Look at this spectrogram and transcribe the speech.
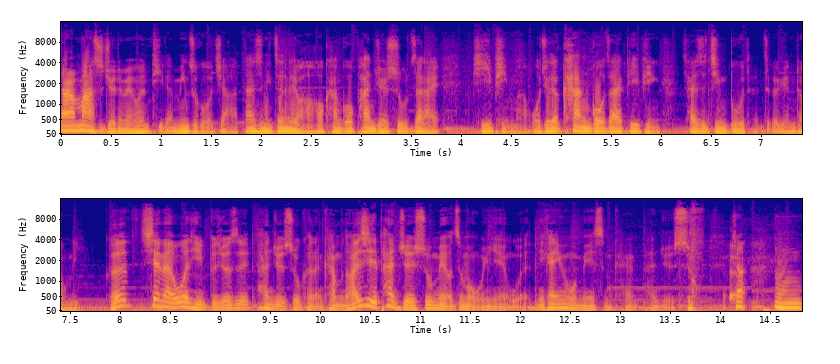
当然骂是绝对没问题的，民主国家，但是你真的有好好看过判决书再来批评吗？我觉得看过再批评才是进步的这个原动力。可是现在问题不就是判决书可能看不懂，还是其实判决书没有这么文言文？你看，因为我没什么看判决书，像嗯，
